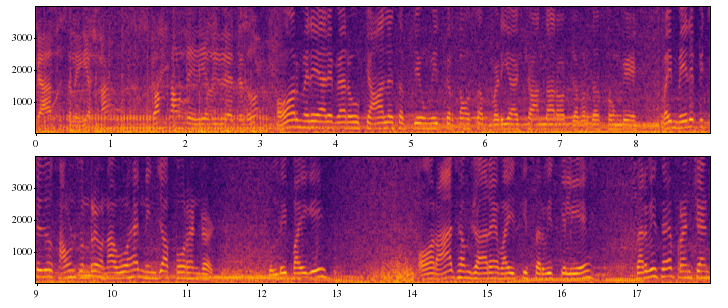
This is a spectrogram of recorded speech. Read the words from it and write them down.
प्यार से चलेगी अपना कम साउंड दे रही है अभी भी वैसे तो और मेरे यारे प्यारो क्या हाल है सबके उम्मीद करता हूँ सब बढ़िया शानदार और ज़बरदस्त होंगे भाई मेरे पीछे जो साउंड सुन रहे हो ना वो है निंजा 400 कुलदीप भाई की। और आज हम जा रहे हैं भाई इसकी सर्विस के लिए। सर्विस है फ्रंट एंड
